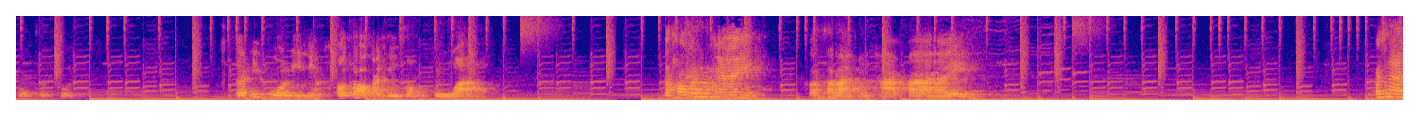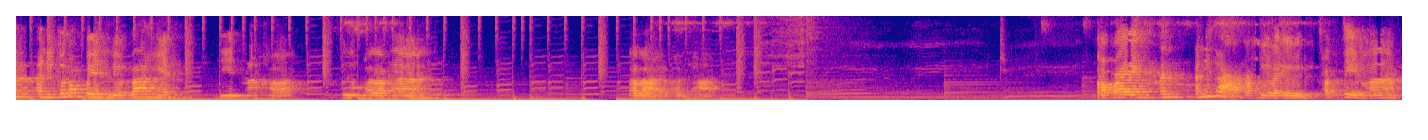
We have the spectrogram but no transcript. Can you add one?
กดกดกดการที่ฟัวรีนเนี่ยเขาต่อกันอยู่สองตัว แล้วเขาก็ทำไง ก็สลายพันธะไป เพราะฉะนั้นอันนี้ก็ต้องเป็นเดลต้าเฮดดิสนะคะ คือพลังงานสลายพันธะต่อไปอันอันที่สามค่ะคืออะไรเอ่ยชัดเจนมาก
